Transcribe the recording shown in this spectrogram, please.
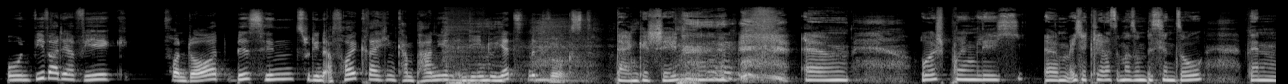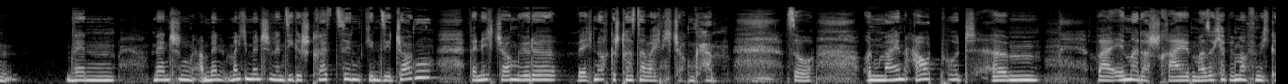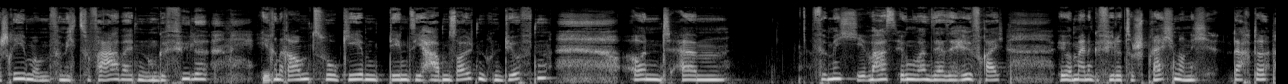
Und wie war der Weg von dort bis hin zu den erfolgreichen Kampagnen, in denen du jetzt mitwirkst? Dankeschön. ähm, ursprünglich, ähm, ich erkläre das immer so ein bisschen so, wenn wenn Menschen, wenn, manche Menschen, wenn sie gestresst sind, gehen sie joggen. Wenn ich joggen würde, wäre ich noch gestresster, weil ich nicht joggen kann. So. Und mein Output ähm, war immer das Schreiben. Also ich habe immer für mich geschrieben, um für mich zu verarbeiten, um Gefühle ihren Raum zu geben, den sie haben sollten und dürften. Und ähm, für mich war es irgendwann sehr, sehr hilfreich, über meine Gefühle zu sprechen. Und ich dachte,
